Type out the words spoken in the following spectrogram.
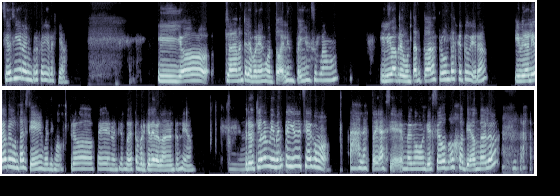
sí o sí, era mi profe de biología. Y yo claramente le ponía como todo el empeño en su ramo y le iba a preguntar todas las preguntas que tuviera. Y pero le iba a preguntar siempre, así como, profe, no entiendo esto porque de verdad no entendía. Pero claro, en mi mente yo decía como, ah, la estoy haciendo, como que pseudo joteándolo.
